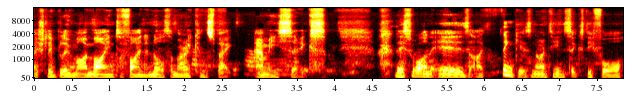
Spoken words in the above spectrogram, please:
actually blew my mind to find a North American spec AMI 6. This one is, I think it's 1964,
